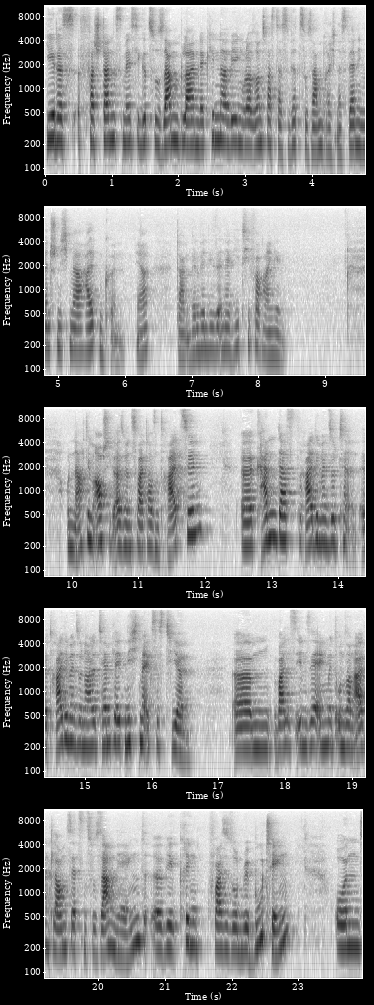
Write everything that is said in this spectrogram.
jedes verstandesmäßige Zusammenbleiben der Kinder wegen oder sonst was, das wird zusammenbrechen. Das werden die Menschen nicht mehr erhalten können. Ja, dann, wenn wir in diese Energie tiefer reingehen. Und nach dem Aufstieg, also in 2013, äh, kann das äh, dreidimensionale Template nicht mehr existieren ähm, weil es eben sehr eng mit unseren alten Glaubenssätzen zusammenhängt. Äh, wir kriegen quasi so ein Rebooting. Und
